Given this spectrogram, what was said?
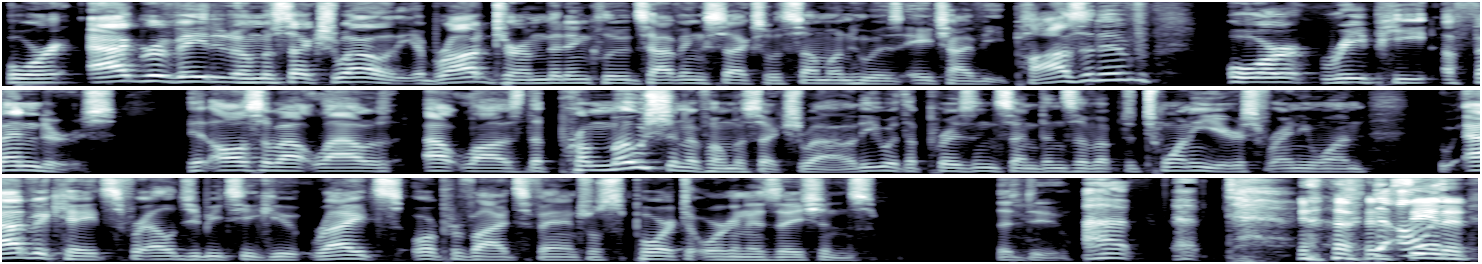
for aggravated homosexuality, a broad term that includes having sex with someone who is HIV positive or repeat offenders. It also outlaws, outlaws the promotion of homosexuality with a prison sentence of up to 20 years for anyone who advocates for LGBTQ rights or provides financial support to organizations that do. Uh, uh, CNN, only-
